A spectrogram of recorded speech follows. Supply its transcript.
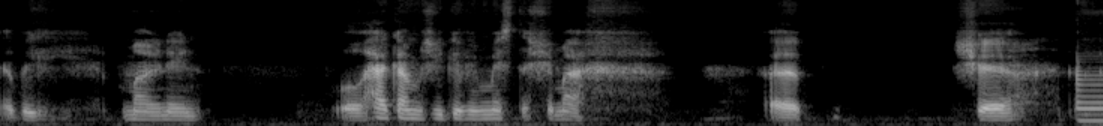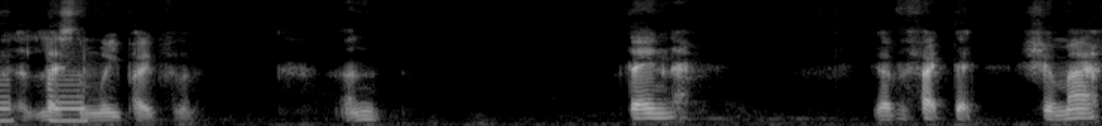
they'll be moaning, well, how comes you're giving Mr. Chamath a share uh, less mm-hmm. than we paid for them? And then you have the fact that Chamath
